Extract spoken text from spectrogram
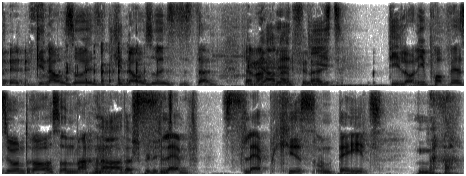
so, willst. genau so ist, genau so ist es dann. Da machen ja, wir nein, jetzt vielleicht. die, die Lollipop-Version draus und machen Na, Slap. Slap, Kiss und Date. Na,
